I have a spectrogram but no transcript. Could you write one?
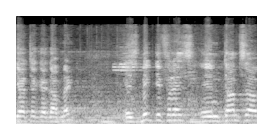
caretaker government is big difference in terms of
